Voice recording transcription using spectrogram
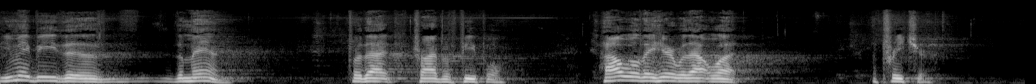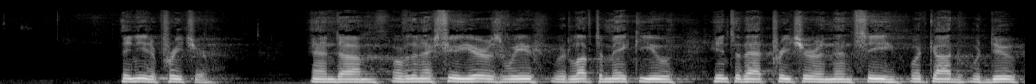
you may be the the man for that tribe of people. How will they hear without what? A preacher. They need a preacher. And um, over the next few years, we would love to make you into that preacher and then see what God would do.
